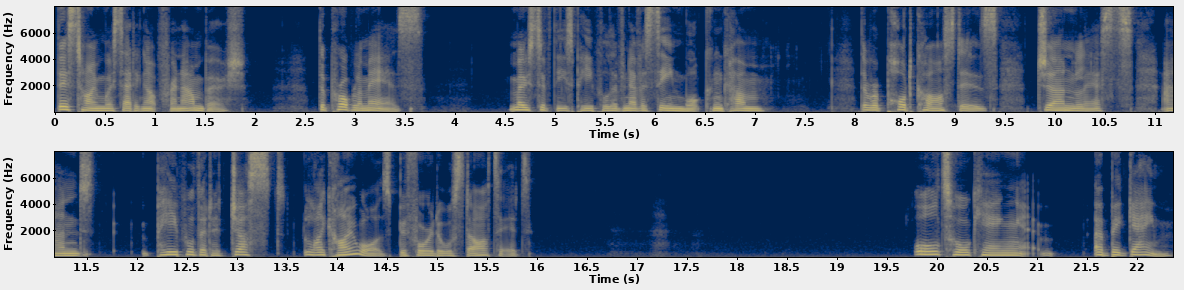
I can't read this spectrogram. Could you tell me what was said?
This time we're setting up for an ambush. The problem is, most of these people have never seen what can come. There are podcasters, journalists, and people that are just like I was before it all started. All talking a big game,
